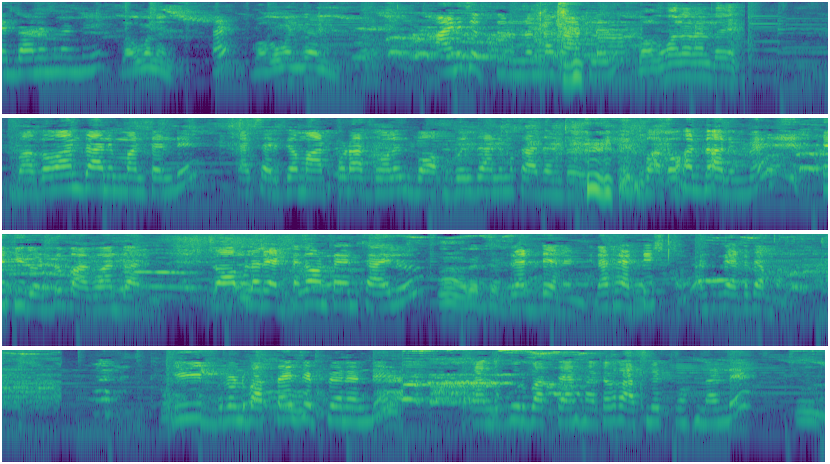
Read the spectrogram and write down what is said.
ఏం దానిమ్మలు అండి? భగవాన్ అండి భగవాన్ గారు ఆయన చెప్తారు నాకు కావట్లేదు భగవాన్ అండి భగవాన్ దానిమ్మ అంటండి. నాకు సరిగ్గా మాట కూడా అర్థం లేదు బాహుబలి దానిమ్మ కాదండి. భగవాన్ దానిమ్మే. ఈ రెండు భగవాన్ దానిమ్మ. లోపల రెడ్గా ఉంటాయండి కాయలు. రెడ్ అండి. నాకు రెడ్ ఇష్టం. అంటే రెడ్ తెమ్మ ఈ రెండు బత్తాయిలు చెప్పానండి. రంగపూరి బత్తాయి అంటున్నారు కదా రసం ఎక్కువ ఉంటుందండి ఉమ్.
